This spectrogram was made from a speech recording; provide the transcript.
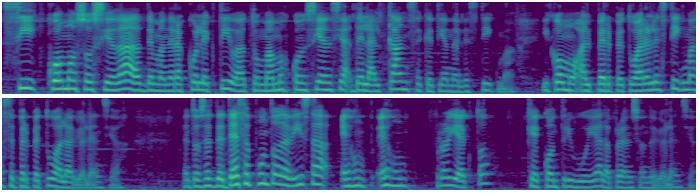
si como sociedad, de manera colectiva, tomamos conciencia del alcance que tiene el estigma y cómo al perpetuar el estigma se perpetúa la violencia. Entonces, desde ese punto de vista, es un, es un proyecto que contribuye a la prevención de violencia.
